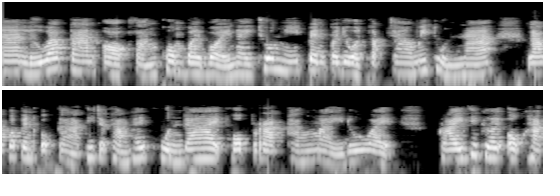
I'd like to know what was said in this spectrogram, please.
านหรือว่าการออกสังคมบ่อยๆ ในช่วงนี้เป็นประโยชน์กับชาวมิถุนนะ แล้วก็เป็นโอกาสที่จะทำให้คุณได้พบรักครั้งใหม่ด้วย ใครที่เคยอกหัก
